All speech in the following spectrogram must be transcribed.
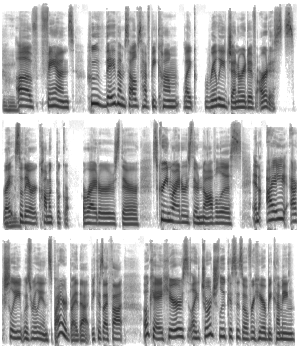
Mm-hmm. of fans who they themselves have become like really generative artists, right? Mm-hmm. So they're comic book writers, they're screenwriters, they're novelists. And I actually was really inspired by that because I thought, okay, here's like George Lucas is over here becoming,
